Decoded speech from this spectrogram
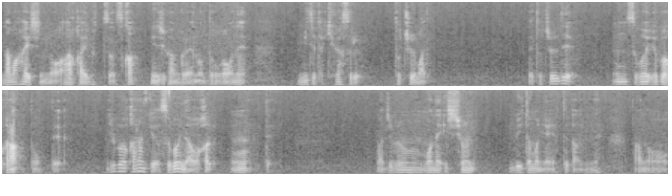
生配信のアーカイブっつうんですか ?2 時間ぐらいの動画をね、見てた気がする。途中まで。で、途中で、うん、すごいよくわからんと思って、よくわからんけど、すごいのはわかる。うんって。まあ自分もね、一瞬ビートマニアやってたんでね、あの、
